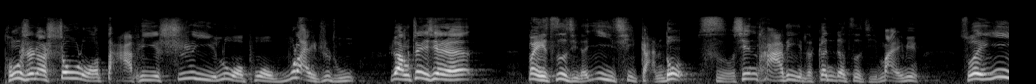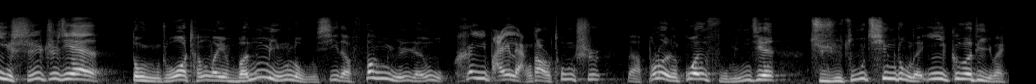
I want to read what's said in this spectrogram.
同时呢收罗大批失意落魄无赖之徒，让这些人。被自己的义气感动，死心塌地的跟着自己卖命，所以一时之间，董卓成为闻名陇西的风云人物，黑白两道通吃。那不论官府民间，举足轻重的一哥地位。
